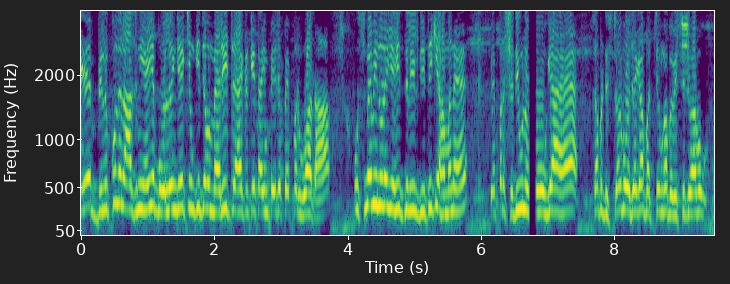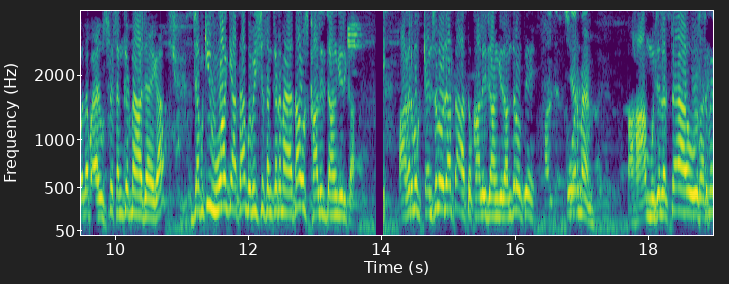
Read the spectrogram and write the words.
ये बिल्कुल लाजमी है ये बोलेंगे क्योंकि जब मैरी ट्रैक के टाइम पे जब पेपर हुआ था उसमें भी इन्होंने यही दलील दी थी कि हमने पेपर शेड्यूल हो गया है सब डिस्टर्ब हो जाएगा बच्चों का भविष्य जो है वो मतलब उसमें संकट में आ जाएगा। जबकि हुआ क्या था भविष्य संकट में आया था उस खालिद जहांगीर का। अगर वो कैंसिल हो जाता तो खालिद जहांगीर अंदर होते। चेयरमैन हाँ मुझे लगता है उस समय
